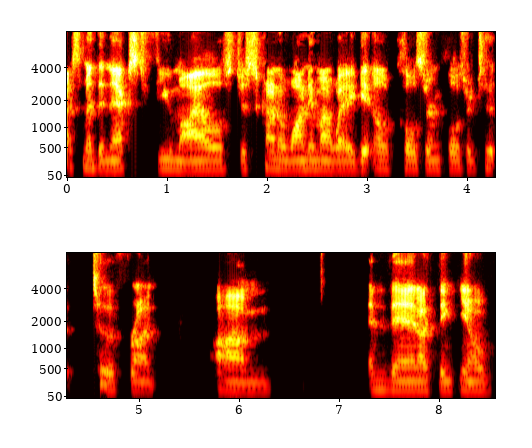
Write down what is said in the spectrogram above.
I spent the next few miles just kind of winding my way, getting a little closer and closer to, to the front. Um, and then I think, you know,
